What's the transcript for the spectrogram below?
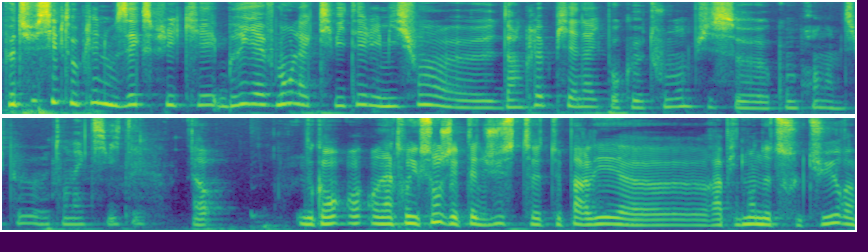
Peux-tu, s'il te plaît, nous expliquer brièvement l'activité et les missions euh, d'un club PNI pour que tout le monde puisse euh, comprendre un petit peu euh, ton activité? Alors, donc en, introduction, je vais peut-être juste te parler rapidement de notre structure.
